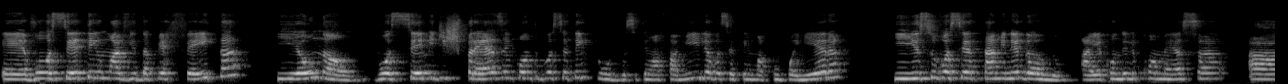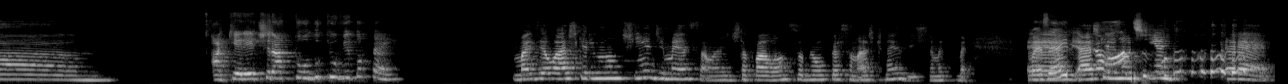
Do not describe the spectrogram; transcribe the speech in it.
é, você tem uma vida perfeita e eu não. Você me despreza enquanto você tem tudo. Você tem uma família, você tem uma companheira, e isso você está me negando. Aí é quando ele começa a, a querer tirar tudo que o Vitor tem. Mas eu acho que ele não tinha dimensão. A gente está falando sobre um personagem que não existe, né? mas bem. Mas é, é acho que ele não tinha. É,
